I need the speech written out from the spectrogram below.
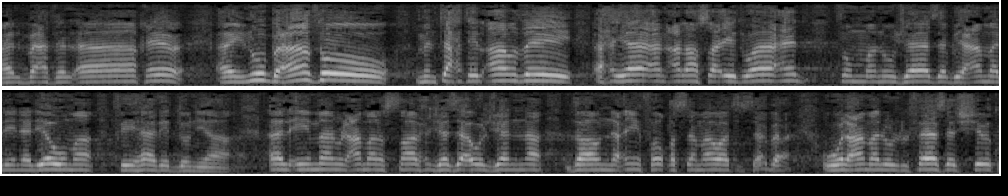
البعث الآخر. أي نبعث من تحت الأرض أحياء على صعيد واحد ثم نجاز بعملنا اليوم في هذه الدنيا. الإيمان والعمل الصالح جزاء الجنة دار النعيم فوق السماوات السبع والعمل الفاسد الشرك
